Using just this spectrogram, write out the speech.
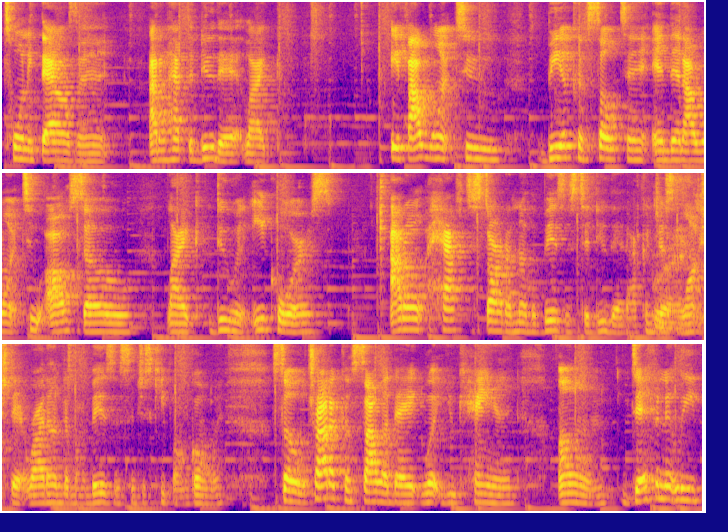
twenty thousand. I don't have to do that. Like if I want to be a consultant and then I want to also like do an e-course I don't have to start another business to do that. I can just right. launch that right under my business and just keep on going. So try to consolidate what you can. Um, definitely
